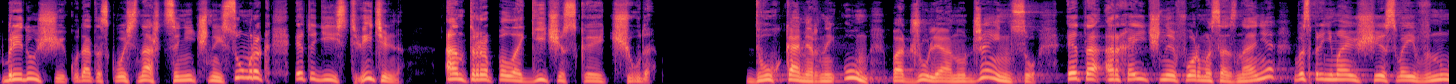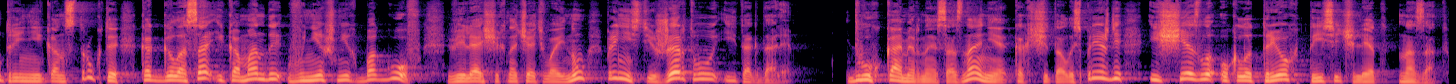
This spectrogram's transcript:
бредущие куда-то сквозь наш циничный сумрак, это действительно антропологическое чудо. Двухкамерный ум по Джулиану Джейнсу – это архаичная форма сознания, воспринимающая свои внутренние конструкты как голоса и команды внешних богов, велящих начать войну, принести жертву и так далее. Двухкамерное сознание, как считалось прежде, исчезло около трех тысяч лет назад.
